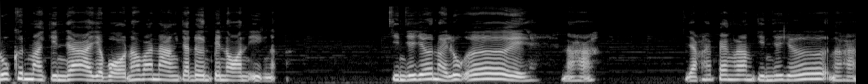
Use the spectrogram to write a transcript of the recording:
ลุกขึ้นมากินหญ้าอย่าบอกนะว่านางจะเดินไปนอนอีกนะกินเยอะๆหน่อยลูกเอ้ยนะคะ อยากให้แป้งร่ำกินเยอะๆนะคะ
